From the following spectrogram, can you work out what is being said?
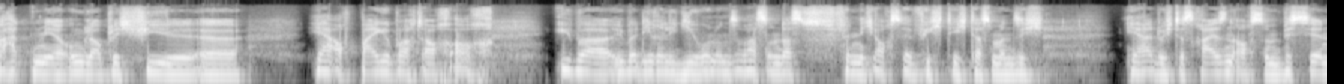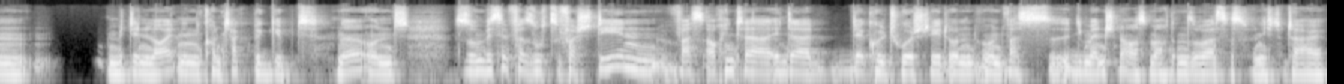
hat mir unglaublich viel äh, ja auch beigebracht, auch auch über über die Religion und sowas. Und das finde ich auch sehr wichtig, dass man sich ja durch das Reisen auch so ein bisschen mit den Leuten in Kontakt begibt, ne? Und so ein bisschen versucht zu verstehen, was auch hinter hinter der Kultur steht und und was die Menschen ausmacht und sowas. Das finde ich total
